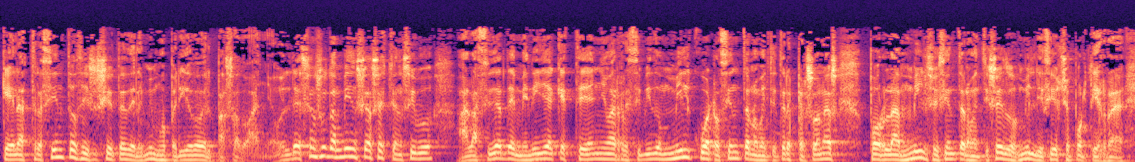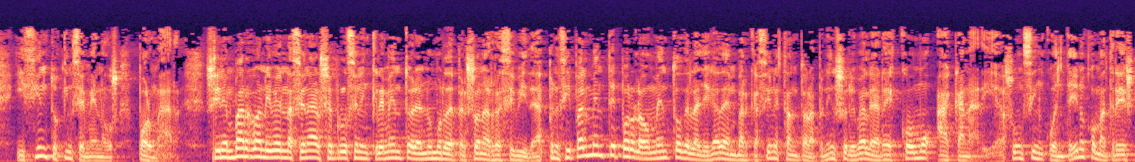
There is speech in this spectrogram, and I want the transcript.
que las 317 del mismo periodo del pasado año. El descenso también se hace extensivo a la ciudad de Melilla, que este año ha recibido 1.493 personas por las 1.696 2018 por tierra y 115 menos por mar. Sin embargo, a nivel nacional se produce un incremento en el número de personas recibidas, principalmente por el aumento de la llegada de embarcaciones tanto a la península y Baleares como a Canarias, un 51,3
